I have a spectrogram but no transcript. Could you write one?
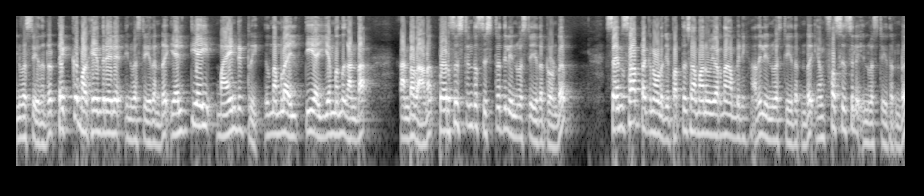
ഇൻവെസ്റ്റ് ചെയ്തിട്ടുണ്ട്. ടെക് മഹേന്ദ്രയിൽ ഇൻവെസ്റ്റ് ചെയ്തിട്ടുണ്ട്. എൽ ടി ഐ മൈൻഡ് ട്രീ ഇത് നമ്മൾ എൽ ടി ഐ എം എന്ന് കണ്ട കണ്ടതാണ്. പെർസിസ്റ്റന്റ് സിസ്റ്റത്തിൽ ഇൻവെസ്റ്റ് ചെയ്തിട്ടുണ്ട്. സെൻസർ ടെക്നോളജി പത്ത് ശതമാനം ഉയർന്ന കമ്പനി അതിൽ ഇൻവെസ്റ്റ് ചെയ്തിട്ടുണ്ട്. എംഫസിസിൽ ഇൻവെസ്റ്റ് ചെയ്തിട്ടുണ്ട്.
